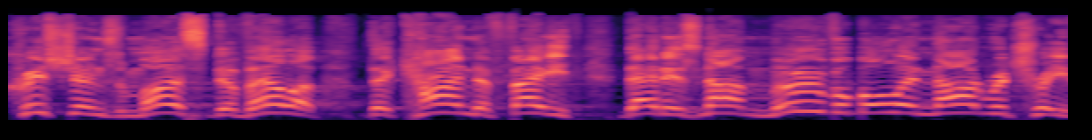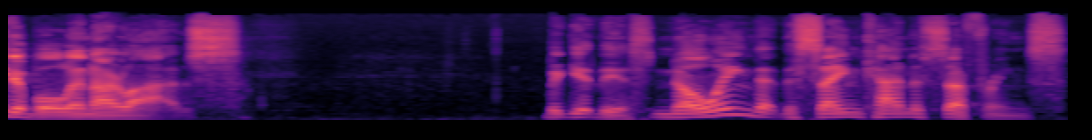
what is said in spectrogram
Christians must develop the kind of faith that is not movable and not retreatable in our lives. But get this knowing that the same kind of sufferings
